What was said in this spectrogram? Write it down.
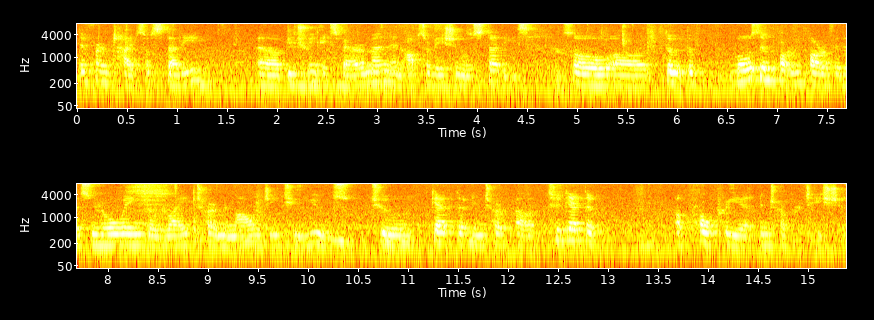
different types of study uh, between experiment and observational studies. So the, the most important part of it is knowing the right terminology to use to get the inter, uh, to get the appropriate interpretation.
